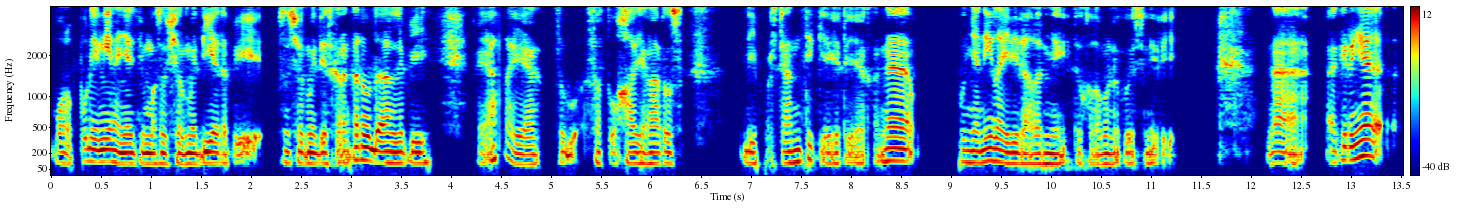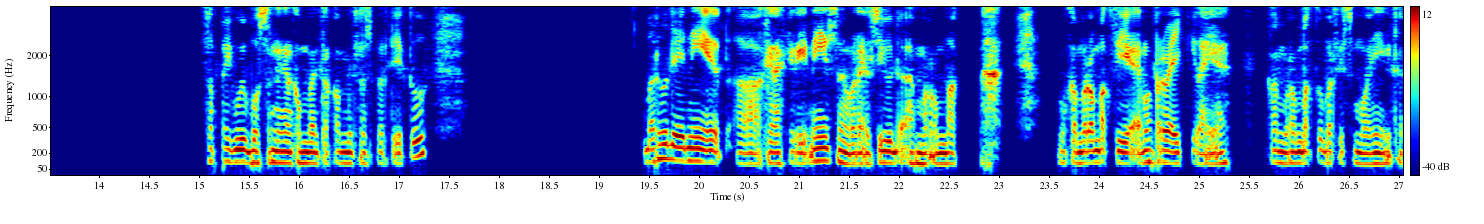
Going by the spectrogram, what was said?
Walaupun ini hanya cuma sosial media tapi sosial media sekarang kan udah lebih kayak apa ya satu hal yang harus dipercantik ya gitu ya karena punya nilai di dalamnya gitu kalau menurut gue sendiri. Nah akhirnya sampai gue bosan dengan komentar-komentar seperti itu baru deh ini uh, akhir-akhir ini sebenarnya sih udah merombak bukan merombak sih ya memperbaiki lah ya. Kalau merombak tuh berarti semuanya gitu.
